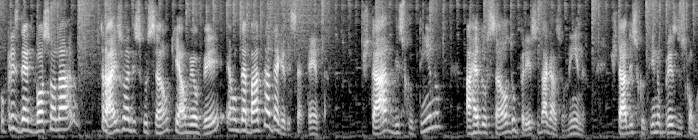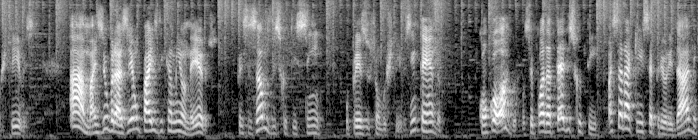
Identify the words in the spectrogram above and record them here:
o presidente Bolsonaro traz uma discussão que, ao meu ver, é um debate da década de 70. Está discutindo a redução do preço da gasolina, está discutindo o preço dos combustíveis. Ah, mas o Brasil é um país de caminhoneiros. Precisamos discutir sim o preço dos combustíveis. Entendo. Concordo, você pode até discutir, mas será que isso é prioridade?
